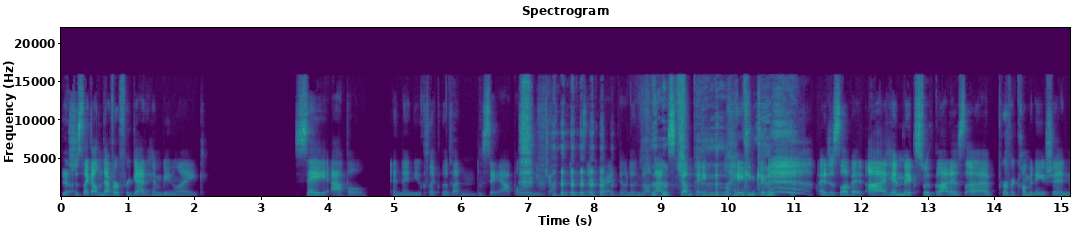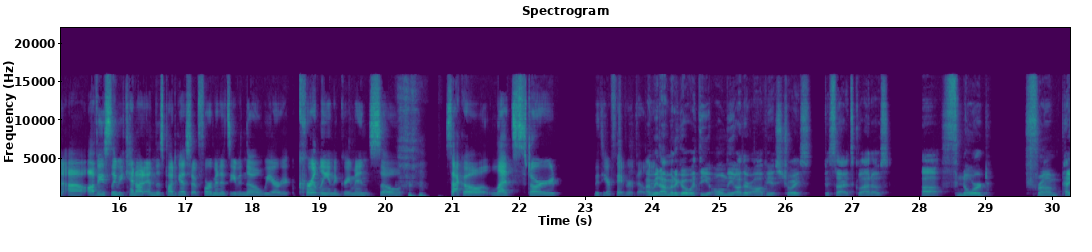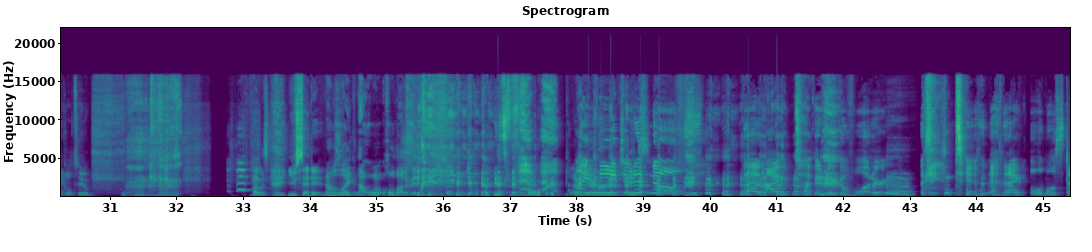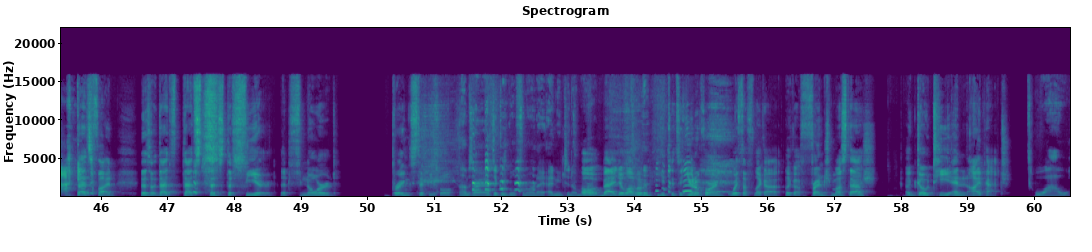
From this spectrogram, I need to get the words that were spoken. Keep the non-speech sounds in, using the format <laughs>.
Yeah. It's just like I'll never forget him being like, say apple. And then you click the button to say apple and you jump. And he's like, all right, no, no, no, that's <laughs> jumping. <laughs> Like I just love it. Uh him mixed with GLaDOS, uh, perfect combination. Uh obviously we cannot end this podcast at four minutes, even though we are currently in agreement. So <laughs> Sacco, let's start with your favorite villain. I mean, I'm gonna go with the only other obvious choice besides GLaDOS, uh, Fnord from Peggle 2. <laughs> I was. You said it, and I was like, uh, wh- "Hold on a minute." <laughs> what is Fnord? I've I never need heard you this. to know that I <laughs> took a drink of water <laughs> <laughs> and I almost died. that's fine. That's that's that's that's the fear that Fnord brings to people. I'm sorry. I have to Google Fnord. I, I need to know more. Oh, Matt, you'll love him. He, it's a unicorn with a like a like a French mustache, a goatee, and an eye patch. Wow.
